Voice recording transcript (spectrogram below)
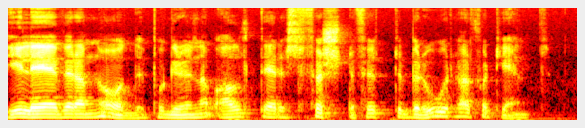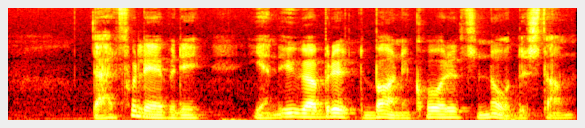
De lever av nåde på grunn av alt deres førstefødte bror har fortjent. Derfor lever de i en uavbrutt barnekårets nådestand.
